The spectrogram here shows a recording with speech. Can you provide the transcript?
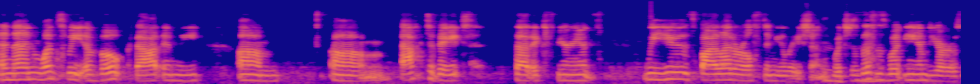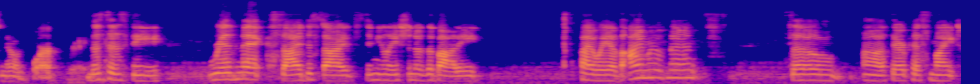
And then once we evoke that and we um, um, activate that experience, we use bilateral stimulation, which is this is what EMDR is known for. right. This is the rhythmic side to side stimulation of the body by way of eye movements. So, uh, therapists might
